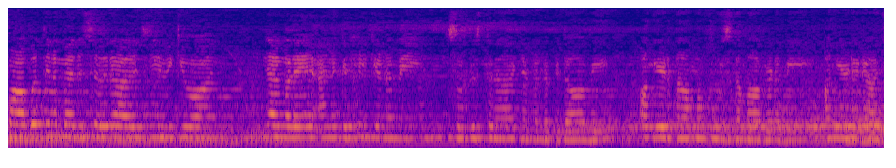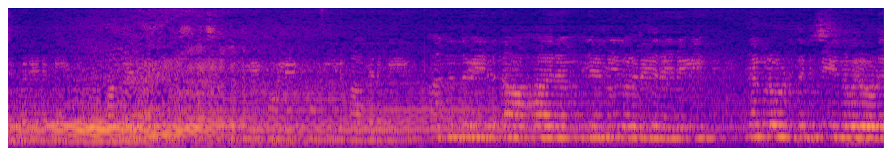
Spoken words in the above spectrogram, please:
പാപത്തിന് മരിച്ചവരായി ജീവിക്കുവാൻ ഞങ്ങളെ അനുഗ്രഹിക്കണമേ. സ്വർഗസ്ഥനായ ഞങ്ങളുടെ പിതാവേ അങ്ങയുടെ നാമം പൂജിതമാകണമേ. അങ്ങയുടെ രാജ്യം വരണമേ. അങ്ങയുടെ ആഹാരം ഞങ്ങൾക്ക് തരണമേ ഞങ്ങളോട് തെറ്റ് ചെയ്യുന്നവരോട്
